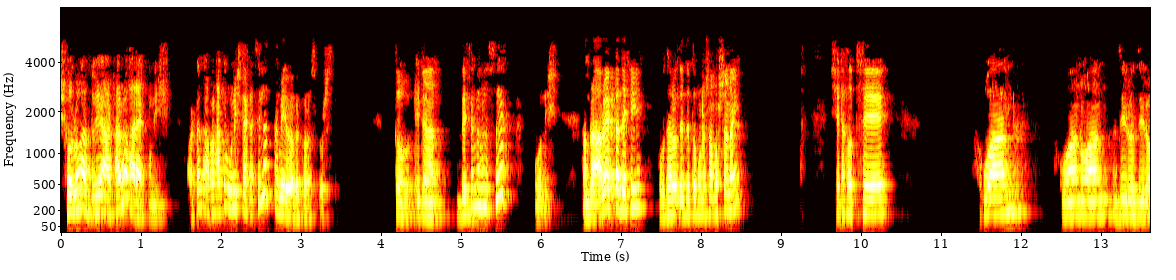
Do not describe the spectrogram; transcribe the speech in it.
ষোলো, আর দুই, আঠারো, আর এক, উনিশ। অর্থাৎ আমার হাতে উনিশ টাকা ছিল, আমি এভাবে খরচ করছি। তো এটার ডেসিমেল হচ্ছে উনিশ। আমরা আরও একটা দেখি। উদাহরণ দিতে তো কোনো সমস্যা নাই। সেটা হচ্ছে one one one zero zero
